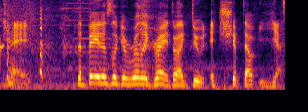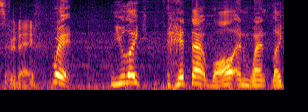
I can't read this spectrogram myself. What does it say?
Okay, the beta's looking really great. They're like, dude, it shipped out yesterday. Wait, you like hit that wall and went like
